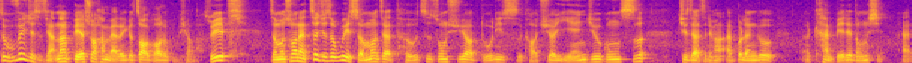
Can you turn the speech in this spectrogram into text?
这无非就是这样。那别说还买了一个糟糕的股票了。所以怎么说呢？这就是为什么在投资中需要独立思考，需要研究公司，就在这地方，而不能够呃看别的东西。哎，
